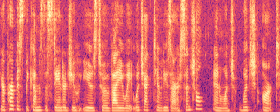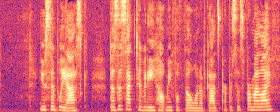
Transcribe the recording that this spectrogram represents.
Your purpose becomes the standard you use to evaluate which activities are essential and which, which aren't. You simply ask, does this activity help me fulfill one of God's purposes for my life?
